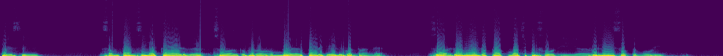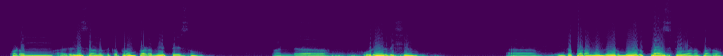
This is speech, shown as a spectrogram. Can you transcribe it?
பேசி சம்டைம்ஸ் மொக்கையாயிடுது ஸோ அதுக்கப்புறம் ரொம்ப பேர் கேலி பண்ணுறாங்க so I don't want to talk much before the release of the movie படம் uh, ரிலீஸ் ஆனதுக்கப்புறம் படமே பேசும். அண்ட் uh, ஒரே ஒரு விஷயம் இந்த படம் வந்து ரொம்ப ஒரு பாசிட்டிவான படம்.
